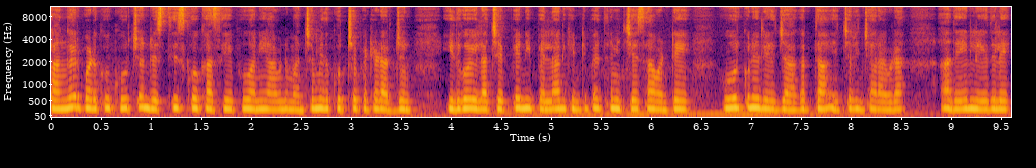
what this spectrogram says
కంగారు పడుకు కూర్చొని రెస్ట్ తీసుకో కాసేపు అని ఆవిడ మంచం మీద కూర్చోపెట్టాడు అర్జున్. ఇదిగో ఇలా చెప్పే నీ పిల్లానికి ఇంటి పెత్తనం ఇచ్చేసావంటే ఊరుకునే లేదు జాగ్రత్త హెచ్చరించారు ఆవిడ అదేం లేదులే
